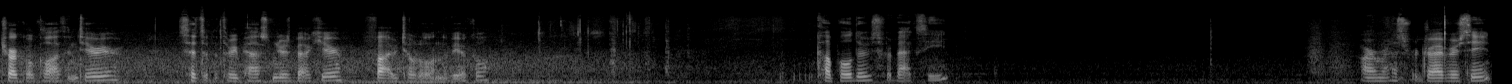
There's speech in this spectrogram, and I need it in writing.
charcoal cloth interior, sits at the three passengers back here, five total in the vehicle. Cup holders for back seat. Armrest for driver's seat.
